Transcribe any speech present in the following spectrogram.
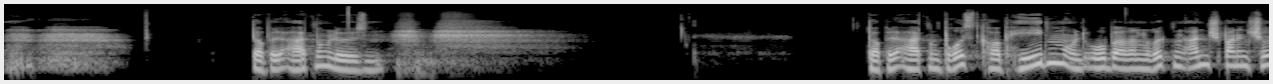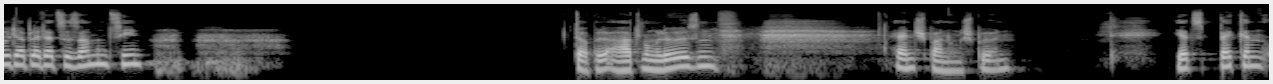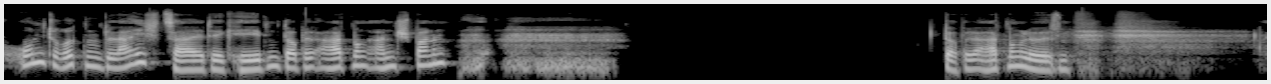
Doppelatmung lösen. Doppelatmung, Brustkorb heben und oberen Rücken anspannen, Schulterblätter zusammenziehen. Doppelatmung lösen. Entspannung spüren. Jetzt Becken und Rücken gleichzeitig heben, Doppelatmung anspannen. Doppelatmung lösen.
